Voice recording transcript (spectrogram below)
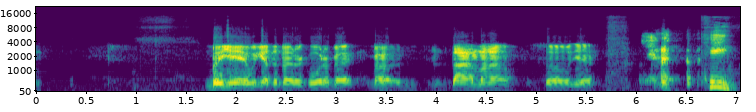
Um, But yeah, we got the better quarterback by by a mile. So yeah. Keith.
